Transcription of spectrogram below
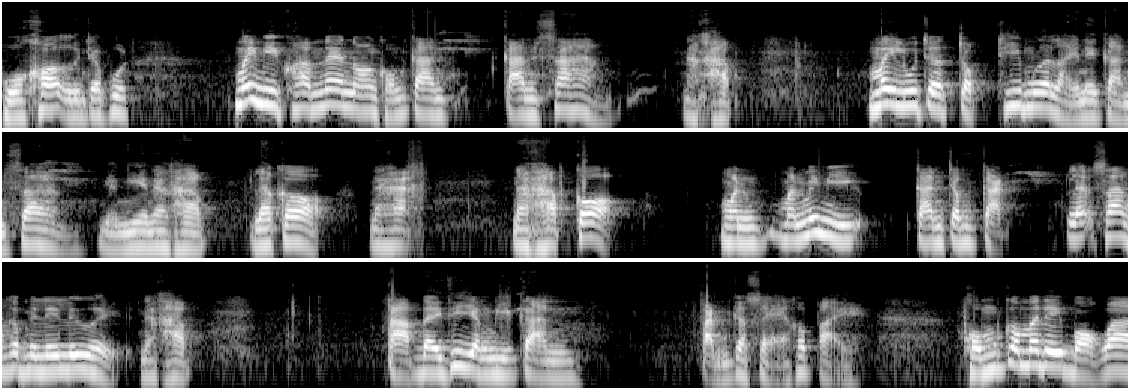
หัวข้ออื่นจะพูด ไม่มีความแน่นอนของการการสร้างนะครับ ไม่รู้จะจบที่เมื่อไหร่ในการสร้างอย่างนี้นะครับ แล้วก็นะฮะนะครับ ก็มันมันไม่มีการจำกัดและสร้างขึ้นไปเรื่อย ๆ นะครับ ราบใดที่ยังมีการปั่นกระแสเข้าไป ผมก็ไม่ได้บอกว่า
